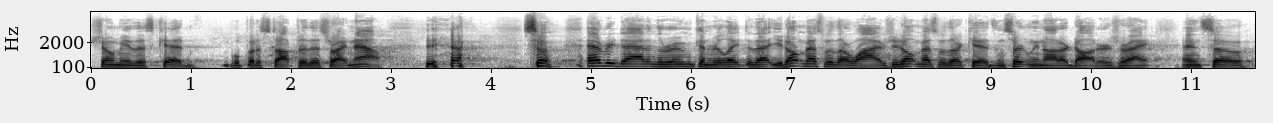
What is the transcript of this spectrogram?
Show me this kid. We'll put a stop to this right now. So every dad in the room can relate to that. You don't mess with our wives, you don't mess with our kids, and certainly not our daughters, right? And so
